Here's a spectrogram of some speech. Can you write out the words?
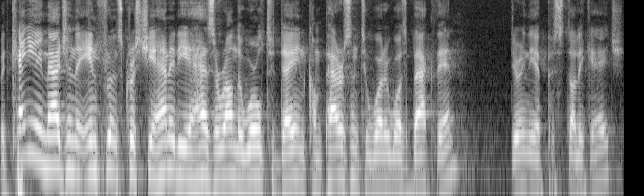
But can you imagine the influence Christianity has around the world today in comparison to what it was back then during the apostolic age?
